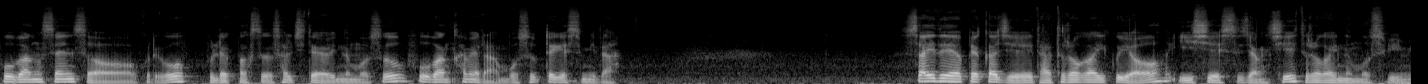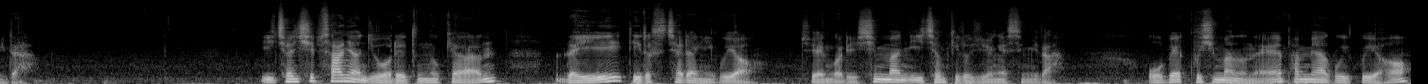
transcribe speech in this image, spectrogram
후방 센서 그리고 블랙박스 설치되어 있는 모습 후방 카메라 모습 되겠습니다. 사이드 에어백까지 다 들어가 있고요. ECS 장치 들어가 있는 모습입니다. 2014년 6월에 등록한 레이 디럭스 차량이고요. 주행거리 10만 2천 킬로 주행했습니다. 590만 원에 판매하고 있고요.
